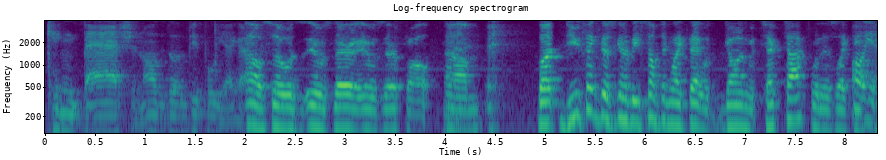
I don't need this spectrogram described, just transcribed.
King Bash and all these other people. Yeah, I got. Oh, so it was it was their it was their fault. Um, but do you think there's going to be something like that with going with TikTok, where there's like Oh, these yeah.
